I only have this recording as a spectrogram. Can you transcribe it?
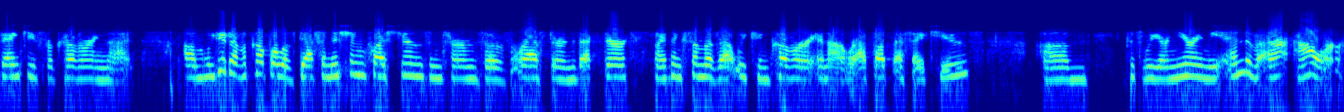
Thank you for covering that. Um, we did have a couple of definition questions in terms of raster and vector. And I think some of that we can cover in our wrap-up FAQs because um, we are nearing the end of our hour.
